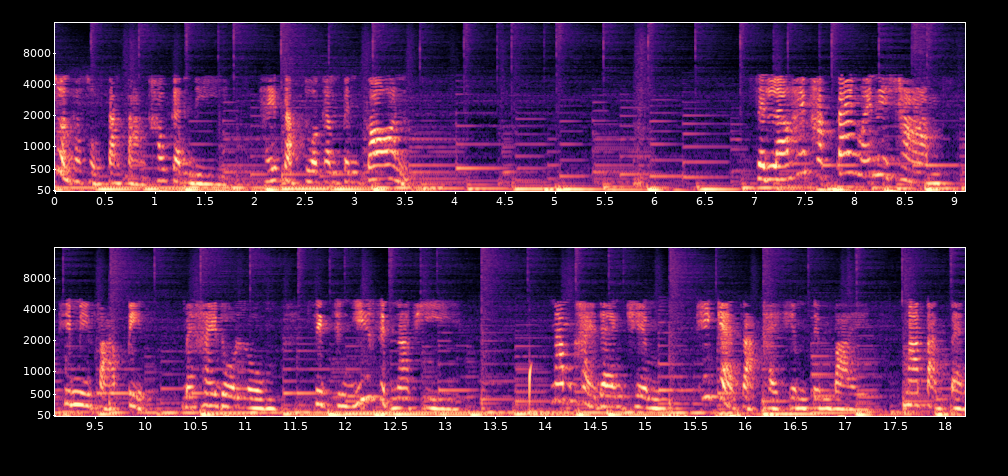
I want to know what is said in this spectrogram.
ส่วนผสมต่างๆ เข้ากันดี ให้จับตัวกันเป็นก้อน ร็จแล้วให้พักแป้งไว้ในชามที่มีฝาปิด ไม่ให้โดนลม 10-20 นาทีนำไข่แดงเค็มที่แกะจากไข่เค็มเต็มใบ มาตัดแบ่ง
